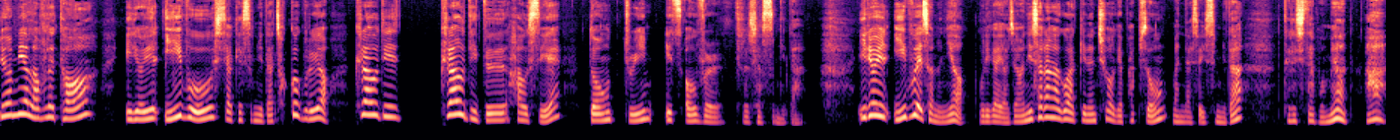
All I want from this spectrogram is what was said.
주현미의 Letter 일요일 2부 시작했습니다. 첫 곡으로요. 크라우디 크라우디드 하우스의 Don't Dream It's Over 들으셨습니다. 일요일 2부에서는요. 우리가 여전히 사랑하고 아끼는 추억의 팝송 만날 수 있습니다. 들으시다 보면, 아,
